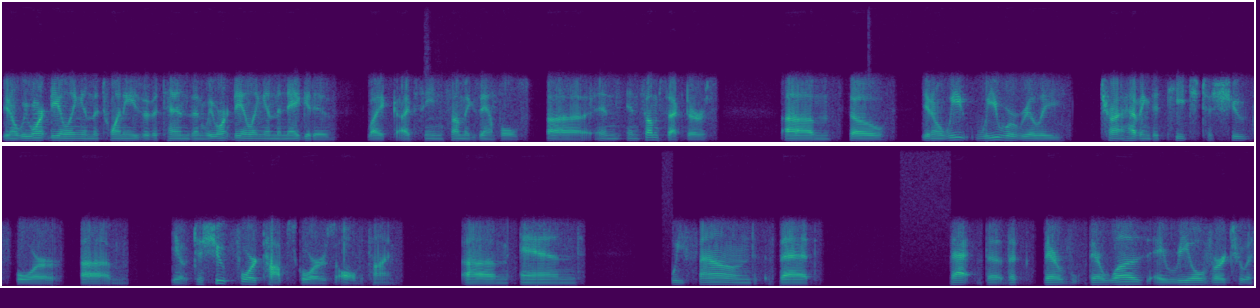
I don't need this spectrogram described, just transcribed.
you know we weren't dealing in the 20s or the 10s, and we weren't dealing in the negatives like I've seen some examples uh, in in some sectors. Um, so you know, we we were really trying having to teach to shoot for um, you know to shoot for top scores all the time, um, and we found that that the, the there there was a real virtuous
